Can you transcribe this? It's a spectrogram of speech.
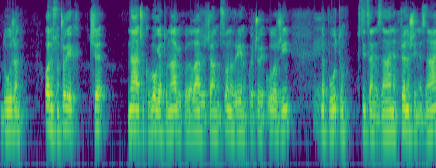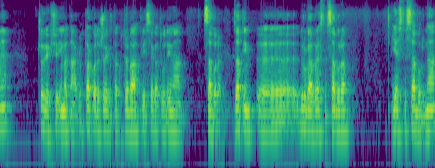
dužan, odnosno čovjek će naći ako Bog ja tu nagradu da Allah Žešanu sve ono vrijeme koje čovjek uloži na putu sticanja znanja, prenošenja znanja, čovjek će imati nagradu. Tako da čovjek tako treba prije svega tu da ima sabora. Zatim, e, druga vrsta sabora jeste sabor na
